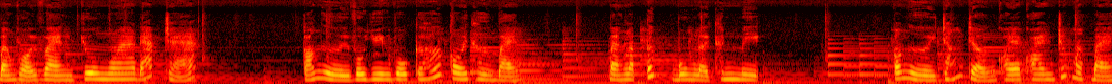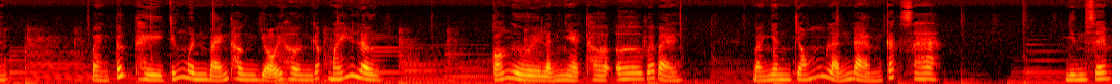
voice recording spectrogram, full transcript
Bạn vội vàng chua ngoa đáp trả. Có người vô duyên vô cớ coi thường bạn bạn lập tức buông lời khinh miệt. Có người trắng trợn khoe khoang trước mặt bạn bạn tức thì chứng minh bản thân giỏi hơn gấp mấy lần. Có người lạnh nhạt thờ ơ với bạn. Bạn nhanh chóng lãnh đạm cách xa. Nhìn xem,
